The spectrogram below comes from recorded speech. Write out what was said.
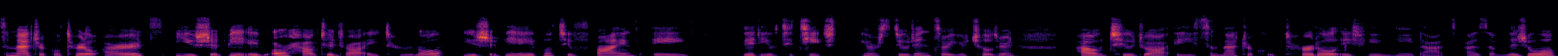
symmetrical turtle arts, you should be able, or how to draw a turtle, you should be able to find a video to teach your students or your children how to draw a symmetrical turtle if you need that as a visual.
